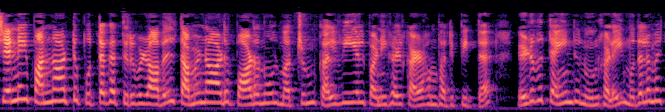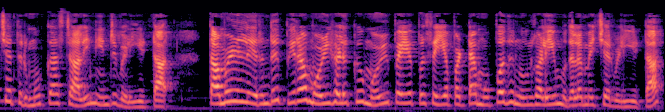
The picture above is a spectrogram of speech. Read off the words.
சென்னை பன்னாட்டு புத்தக திருவிழாவில் தமிழ்நாடு பாடநூல் மற்றும் கல்வியியல் பணிகள் கழகம் பதிப்பித்த எழுபத்தைந்து நூல்களை முதலமைச்சர் திரு மு க ஸ்டாலின் இன்று வெளியிட்டார். தமிழில் இருந்து பிற மொழிகளுக்கு மொழிபெயர்ப்பு செய்யப்பட்ட முப்பது நூல்களையும் முதலமைச்சர் வெளியிட்டார்.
